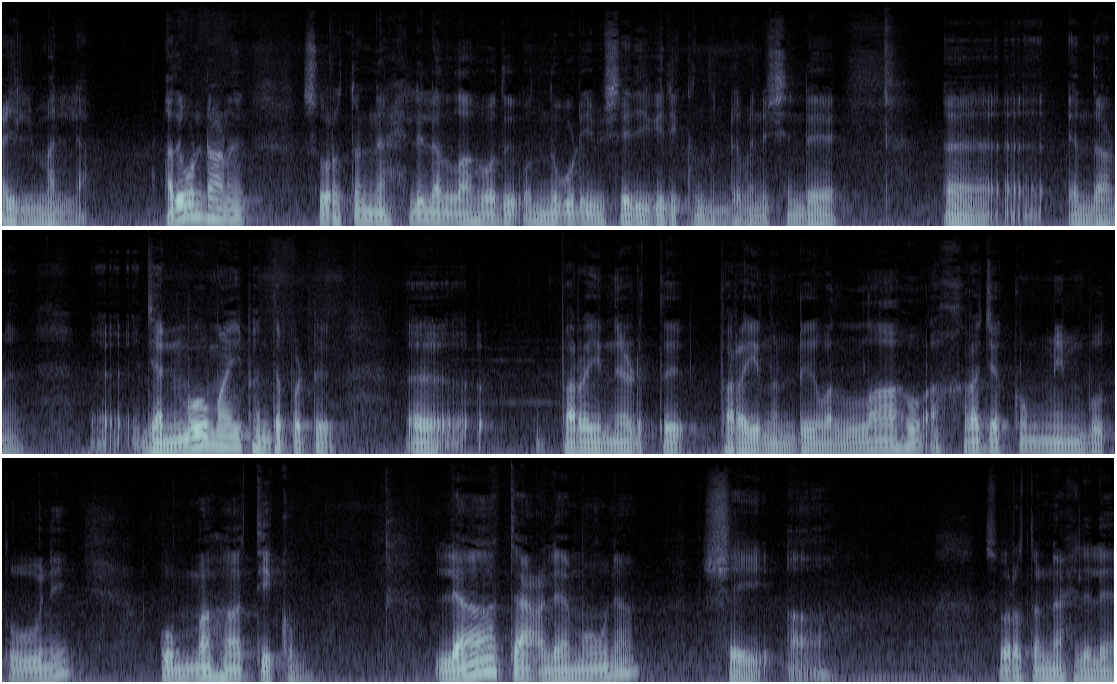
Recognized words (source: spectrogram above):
ഇൽമല്ല. അതുകൊണ്ടാണ് സൂറത്തു നഹ്ലിൽ അള്ളാഹു അത് ഒന്നുകൂടി വിശദീകരിക്കുന്നുണ്ട്. മനുഷ്യന്റെ എന്താണ്? ജന്മവുമായി ബന്ധപ്പെട്ട് പറയുന്നിടത്ത് പറയുന്നുണ്ട് വല്ലാഹു അഹ്റജക്കും മിൻ ബുത്തൂനി ഉമ്മഹാത്തിക്കും ലാ തഅലമൂന ഷെയ് ആ നഹ്ലിലെ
